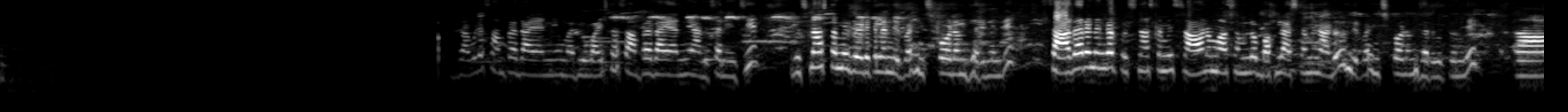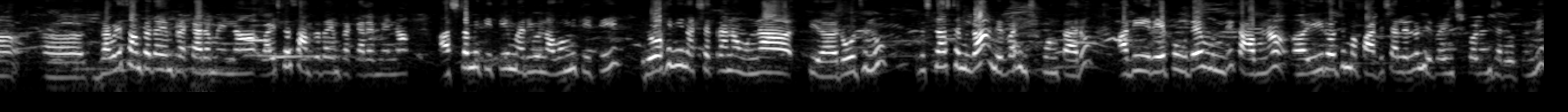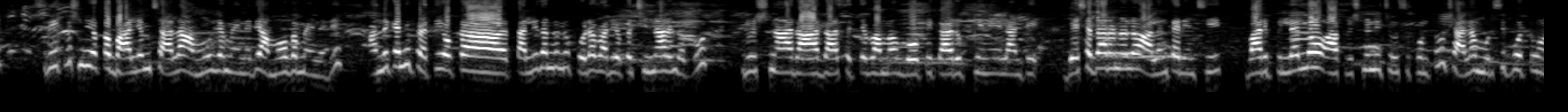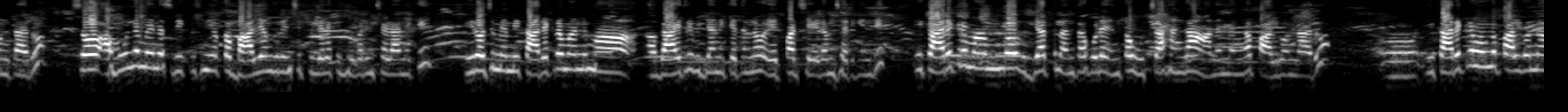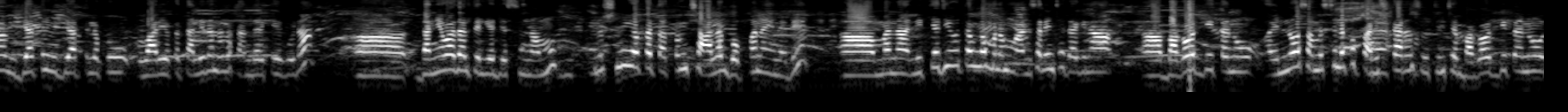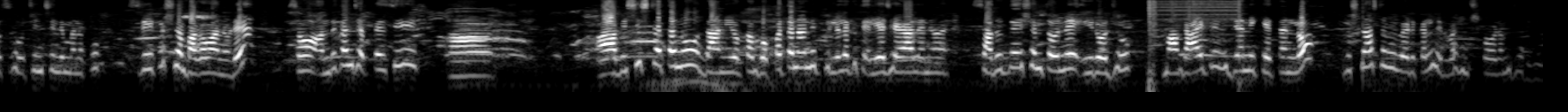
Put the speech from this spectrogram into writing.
ద్రవిడ సాంప్రదాయాన్ని మరియు వైష్ణవ సాంప్రదాయాన్ని అనుసరించి కృష్ణాష్టమి వేడుకలను నిర్వహించుకోవడం జరిగింది. సాధారణంగా కృష్ణాష్టమి శ్రావణ మాసంలో బహుళ అష్టమి నాడు నిర్వహించుకోవడం జరుగుతుంది. ద్రవిడ సాంప్రదాయం ప్రకారమైన వైష్ణవ సాంప్రదాయం ప్రకారమైన అష్టమి తిథి మరియు నవమి తిథి రోహిణి నక్షత్రాన ఉన్న రోజును కృష్ణాష్టమిగా నిర్వహించుకుంటారు. అది రేపు ఉదయం ఉంది. కావున ఈ రోజు మా పాఠశాలలో నిర్వహించుకోవడం జరుగుతుంది. శ్రీకృష్ణుని యొక్క బాల్యం చాలా అమూల్యమైనది అమోఘమైనది. అందుకని ప్రతి ఒక్క తల్లిదండ్రులు కూడా వారి యొక్క చిన్నారులకు కృష్ణ రాధ సత్యభామ గోపిక రుక్మిణి లాంటి వేషధారణలో అలంకరించి వారి పిల్లల్లో ఆ కృష్ణుని చూసుకుంటూ చాలా మురిసిపోతూ ఉంటారు. సో అమూల్యమైన శ్రీకృష్ణుని యొక్క బాల్యం గురించి పిల్లలకు వివరించడానికి ఈ రోజు మేము ఈ కార్యక్రమాన్ని మా గాయత్రి విద్యానికేతన్లో ఏర్పాటు చేయడం జరిగింది. ఈ కార్యక్రమంలో విద్యార్థులంతా కూడా ఎంతో ఉత్సాహంగా ఆనందంగా పాల్గొన్నారు. ఈ కార్యక్రమంలో పాల్గొన్న విద్యార్థిని విద్యార్థులకు వారి యొక్క తల్లిదండ్రులకు అందరికీ కూడా ధన్యవాదాలు తెలియజేస్తున్నాము. కృష్ణు యొక్క తత్వం చాలా గొప్పనైనది. మన నిత్య జీవితంలో మనం అనుసరించదగిన భగవద్గీతను ఎన్నో సమస్యలకు పరిష్కారం సూచించే భగవద్గీతను సూచించింది మనకు శ్రీకృష్ణ భగవానుడే. సో అందుకని చెప్పేసి ఆ, ఆ విశిష్టతను దాని యొక్క గొప్పతనాన్ని పిల్లలకు తెలియజేయాలనే సదుద్దేశంతోనే ఈరోజు మా గాయత్రి విద్యానికేతన్లో కృష్ణాష్టమి వేడుకలు నిర్వహించుకోవడం జరిగింది.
